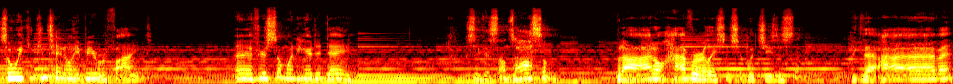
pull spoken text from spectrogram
so we can continually be refined? And if you're someone here today, it's like, this sounds awesome, but I, I don't have a relationship with Jesus like, like that. I, I, haven't,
